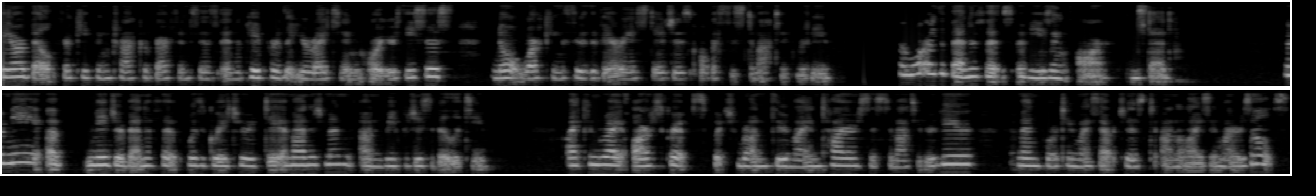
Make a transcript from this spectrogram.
they are built for keeping track of references in the paper that you're writing or your thesis, not working through the various stages of a systematic review. So what are the benefits of using R instead? For me, a major benefit was greater data management and reproducibility. I can write R scripts which run through my entire systematic review, from importing my searches to analysing my results,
